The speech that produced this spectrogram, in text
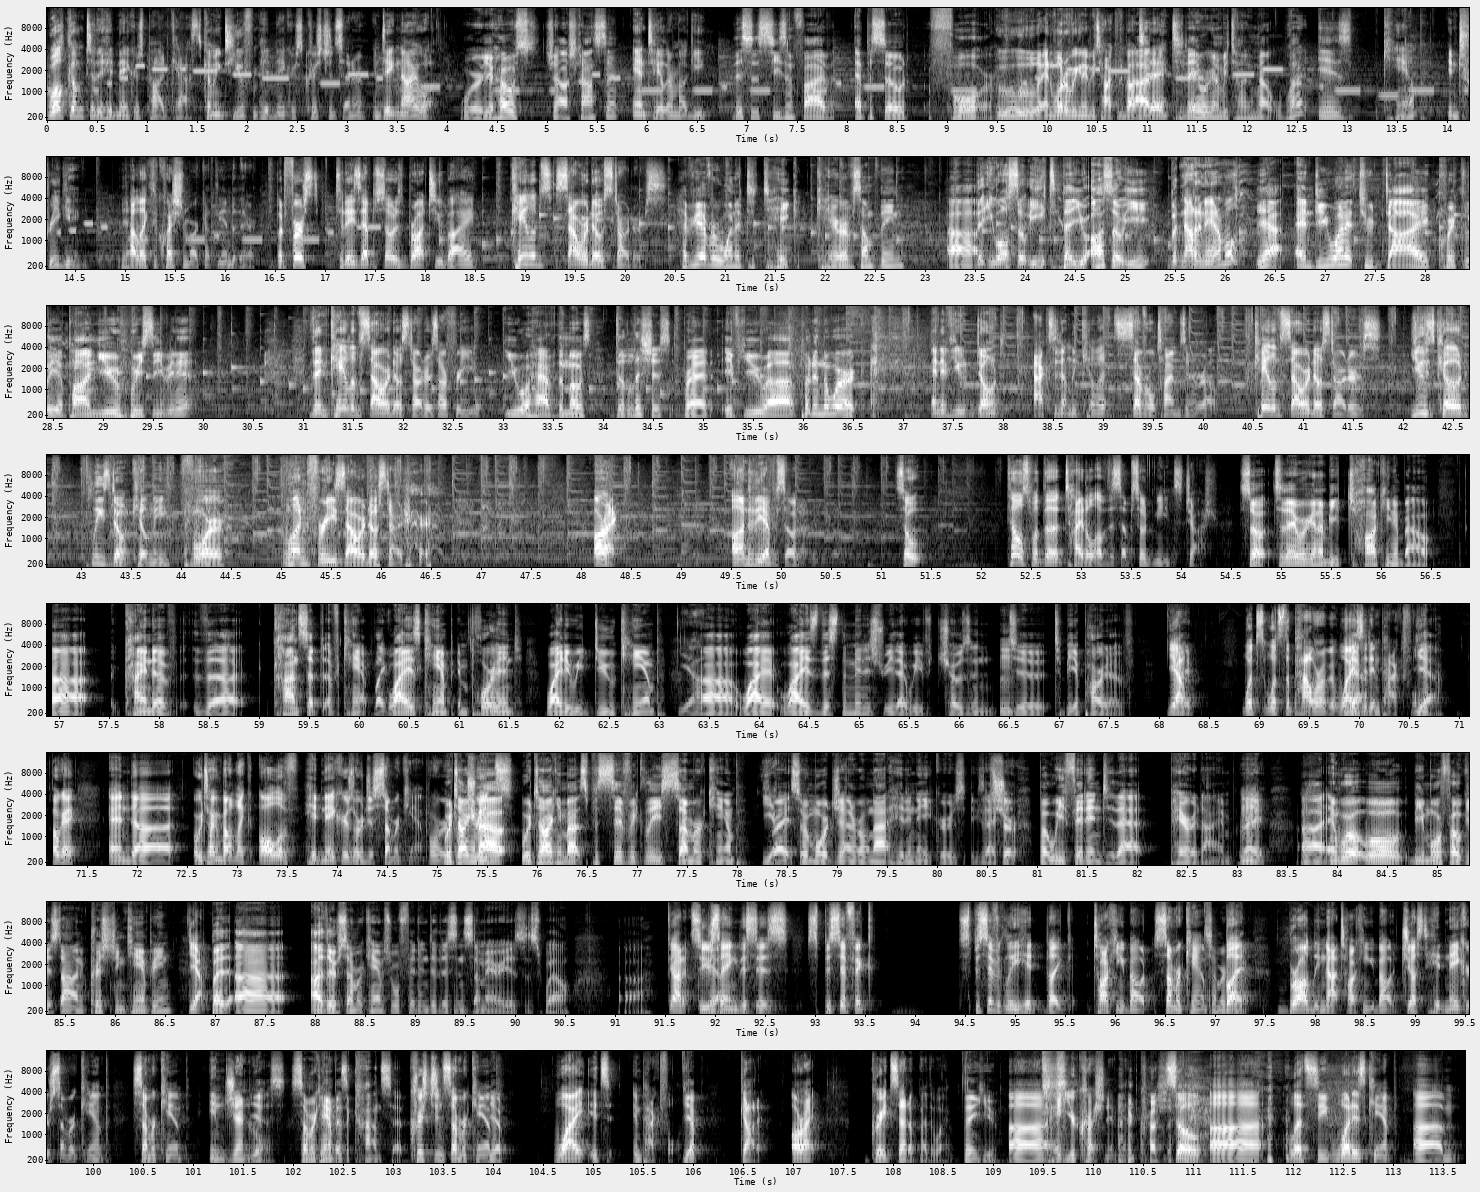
Welcome to the Hidden Acres podcast, coming to you from Hidden Acres Christian Center in Dayton, Iowa. We're your hosts, Josh Constant. And Taylor Muggy. This is season five, episode four. Ooh, and what are we going to be talking about Uh, today? today we're going to be talking about what is camp? Intriguing. Yeah. I like the question mark at the end of there. But first, today's episode is brought to you by Caleb's Sourdough Starters Have you ever wanted to take care of something uh, that you also eat, that you also eat? but not an animal? Yeah, and do you want it to die quickly upon you receiving it? Then Caleb's Sourdough Starters are for you. You will have the most delicious bread if you uh, put in the work. And if you don't accidentally kill it several times in a row, Caleb's Sourdough Starters. Use code Please Don't Kill Me for one free sourdough starter. All right, on to the episode. So, tell us what the title of this episode means, Josh. So today we're going to be talking about uh, kind of the concept of camp. Like, why is camp important? Why do we do camp? Yeah. Uh, why Why is this the ministry that we've chosen to to be a part of? Mm. Yeah. Right? What's what's the power of it? Why is it impactful? Yeah. Okay. And uh, are we talking about like all of Hidden Acres or just summer camp? Or We're talking retreats? about we're talking about specifically summer camp, Yeah. right? So more general, not hidden acres exactly. Sure. Mm. But we fit into that paradigm, right? Uh, and we'll we'll be more focused on Christian camping. Yeah. But uh, other summer camps will fit into this in some areas as well. Got it. So you're Yeah. saying this is specific, specifically hit like talking about summer camp, Summer but camp. broadly not talking about just Hidden Acres summer camp, summer camp in general. Yes. Summer camp as a concept. Christian summer camp. Yep. Why it's impactful. Yep. Got it. All right. Great setup, by the way. Thank you. Uh, hey, you're crushing it, man. Crushing it. So uh, let's see. What is camp? Um,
